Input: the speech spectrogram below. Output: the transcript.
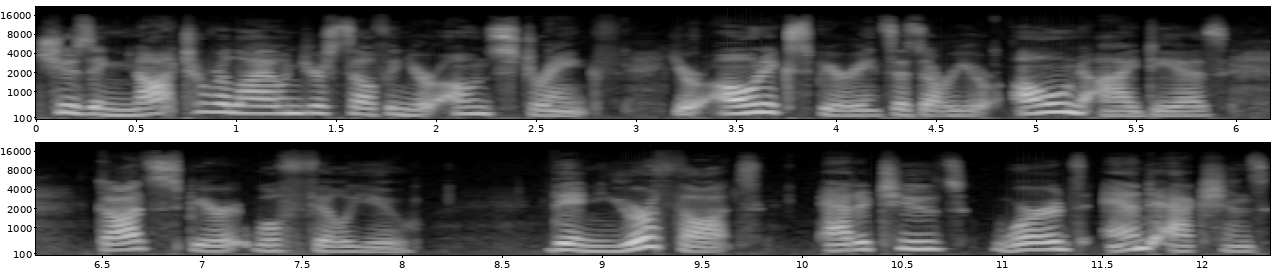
choosing not to rely on yourself in your own strength, your own experiences, or your own ideas, God's Spirit will fill you then your thoughts, attitudes, words, and actions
